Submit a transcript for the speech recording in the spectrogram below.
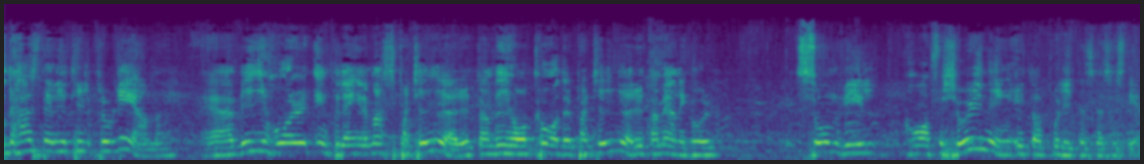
Och det här ställer ju till problem. Eh, vi har inte längre masspartier utan vi har kaderpartier utan människor som vill ha försörjning utav politiska system.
